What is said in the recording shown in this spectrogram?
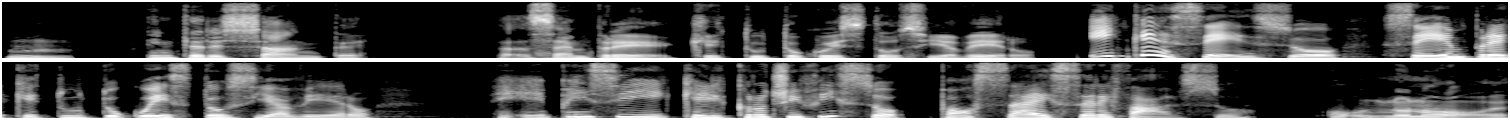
Hmm, interessante. Eh, sempre che tutto questo sia vero. In che senso sempre che tutto questo sia vero? E pensi che il crocifisso possa essere falso? Oh, no, no. Eh,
